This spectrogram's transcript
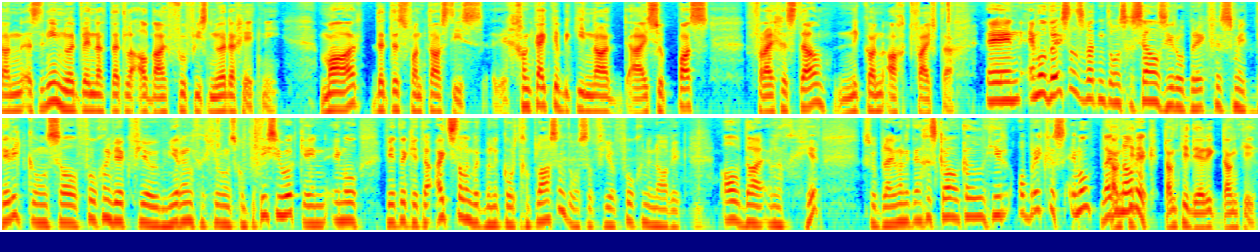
dan is dit nie noodwendig dat hulle al daai fofies nodig het nie. Maar dit is fantasties. Gaan kyk 'n bietjie na hy so pas vrygestel Nikon 850. En Emil Wessels wat met ons gesels hier op Breakfast met Dirk, ons sal volgende week vir jou meer inligting gee oor ons kompetisie ook en Emil, weet ek het 'n uitstalling wat binnekort gaan plaasvind. Ons sal vir jou volgende naweek al daai inligting gee. So bly maar net ingeskakel hier op Breakfast. Emil, bly naweek. Dankie Dirk, dankie.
